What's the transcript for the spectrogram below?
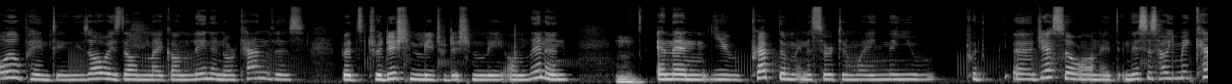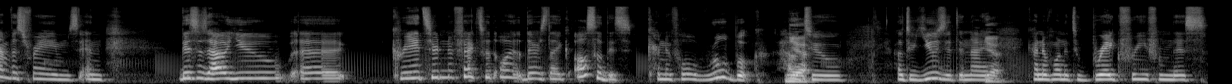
oil painting is always done like on linen or canvas but traditionally traditionally on linen Mm. and then you prep them in a certain way and then you put uh, gesso on it and this is how you make canvas frames and this is how you uh, create certain effects with oil there's like also this kind of whole rule book how Yeah. to how to use it and i Yeah. kind of wanted to break free from this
